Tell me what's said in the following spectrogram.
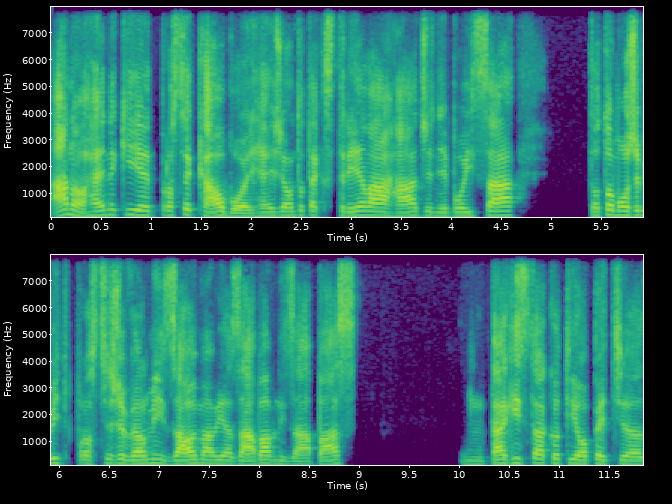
Áno, Heineke je proste cowboy, hej, že on to tak strieľa, hádže, nebojí sa. Toto môže byť proste, že veľmi zaujímavý a zábavný zápas. Mm, takisto ako ty opäť uh,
